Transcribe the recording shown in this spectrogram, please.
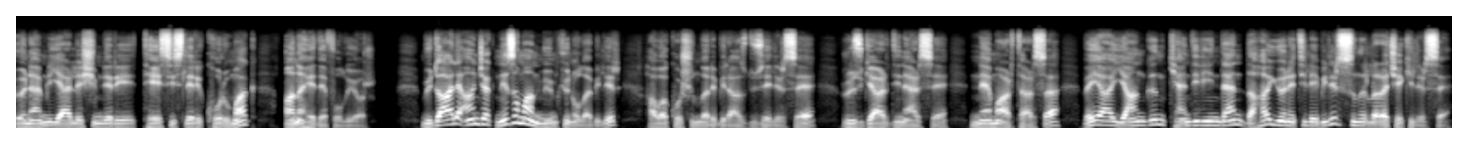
önemli yerleşimleri, tesisleri korumak ana hedef oluyor. Müdahale ancak ne zaman mümkün olabilir? Hava koşulları biraz düzelirse, rüzgar dinerse, nem artarsa veya yangın kendiliğinden daha yönetilebilir sınırlara çekilirse.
